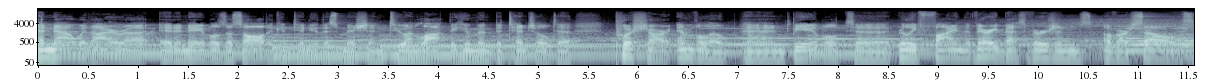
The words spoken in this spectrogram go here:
And now with Aira, it enables us all to continue this mission to unlock the human potential, to push our envelope and be able to really find the very best versions of ourselves.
